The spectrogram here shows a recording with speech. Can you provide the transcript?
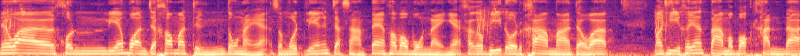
ไม่ว่าคนเลี้ยงบอลจะเข้ามาถึงตรงไหนอะสมมติเลี้ยงจาก 3 แต้มเข้ามาวงในเงี้ยคากาบิโดนข้ามมา แต่ว่าบางทีเขายังตามมาบล็อกทันได้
